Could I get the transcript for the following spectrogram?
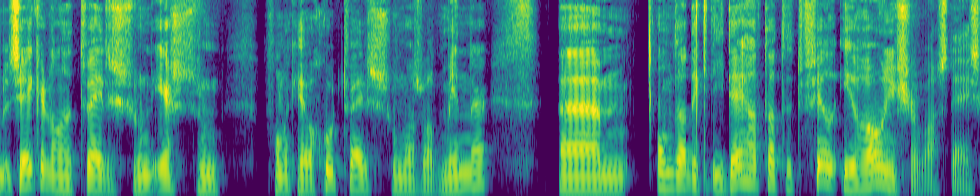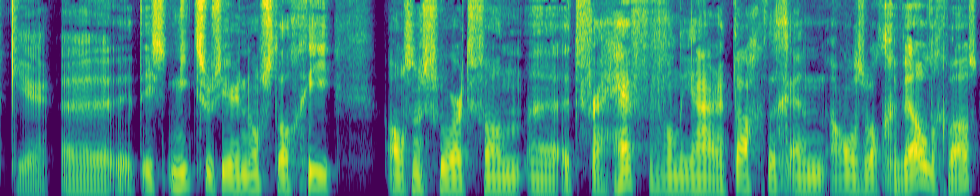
zeker dan het tweede seizoen. Het eerste seizoen vond ik heel goed. Het tweede seizoen was wat minder. Ehm, omdat ik het idee had dat het veel ironischer was deze keer. Eh, het is niet zozeer nostalgie als een soort van eh, het verheffen van de jaren tachtig en alles wat geweldig was.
